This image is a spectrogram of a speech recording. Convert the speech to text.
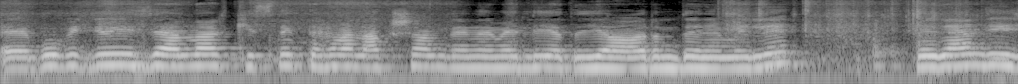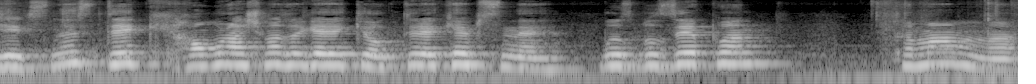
Ee, bu videoyu izleyenler kesinlikle hemen akşam denemeli ya da yarın denemeli. Neden diyeceksiniz? Direkt hamur açmanıza gerek yok. Direkt hepsini bız bız yapın. Tamam mı?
